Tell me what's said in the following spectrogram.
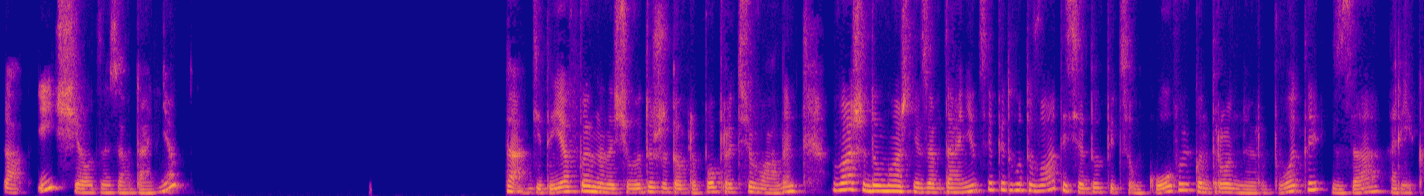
Так, і ще одне завдання. Так, діти, я впевнена, що ви дуже добре попрацювали. Ваше домашнє завдання – це підготуватися до підсумкової контрольної роботи за рік.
